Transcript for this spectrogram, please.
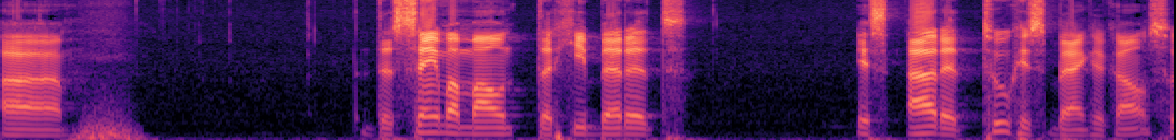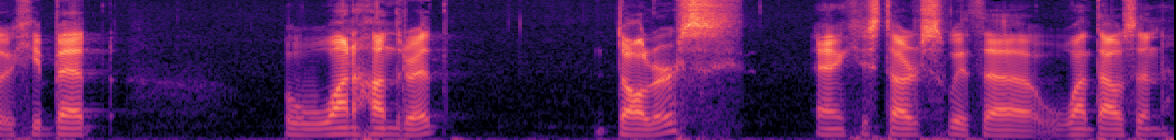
uh, the same amount that he betted is added to his bank account. So he bet one hundred dollars, and he starts with uh, one thousand.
